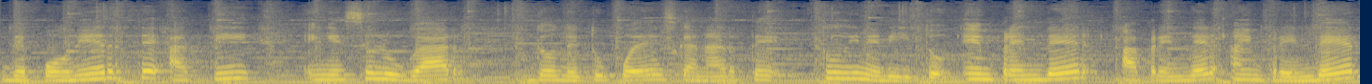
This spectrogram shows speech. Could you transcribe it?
de ponerte a ti en ese lugar donde tú puedes ganarte tu dinerito, emprender, aprender a emprender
